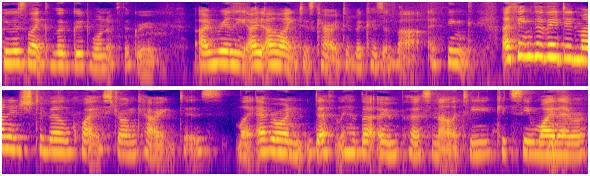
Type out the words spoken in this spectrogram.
He was like the good one of the group. I really I, I liked his character because of that. I think I think that they did manage to build quite strong characters. Like everyone definitely had their own personality. You could see why they were a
